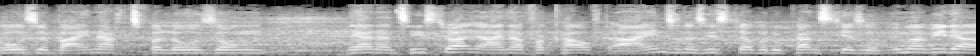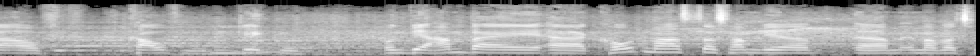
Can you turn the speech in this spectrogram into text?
große Weihnachtsverlosung. Ja, dann siehst du halt, einer verkauft eins und dann siehst du aber, du kannst dir so immer wieder auf Kaufen klicken. Und wir haben bei äh, Codemasters haben wir ähm, immer was,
